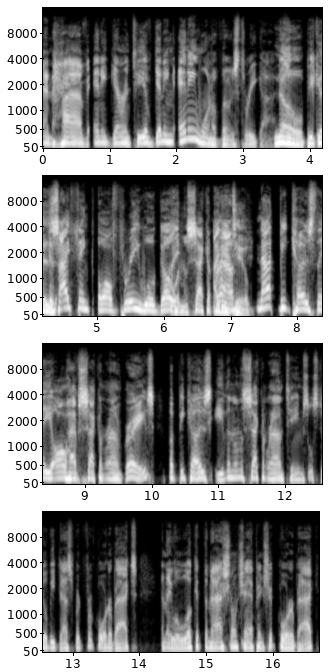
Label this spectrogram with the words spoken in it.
and have any guarantee of getting any one of those three guys. no, because I think all three will go I- in the second I do round. too. Not because they all have second round grades, but because even in the second round, teams will still be desperate for quarterbacks, and they will look at the national championship quarterback,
